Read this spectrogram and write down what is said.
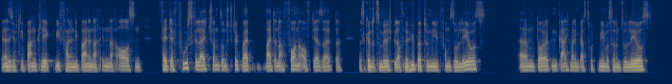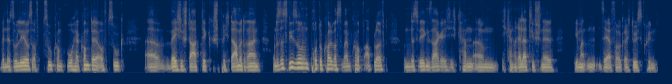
wenn er sich auf die Bank legt? Wie fallen die Beine nach innen, nach außen? Fällt der Fuß vielleicht schon so ein Stück weit weiter nach vorne auf der Seite? Das könnte zum Beispiel auf eine Hypertonie vom Soleus ähm, deuten, gar nicht mal dem Gastrocnemius, sondern dem Soleus. Wenn der Soleus auf Zug kommt, woher kommt der auf Zug? äh, welche Statik spricht damit rein. Und es ist wie so ein Protokoll, was in meinem Kopf abläuft. Und deswegen sage ich, ich kann, ähm, ich kann relativ schnell jemanden sehr erfolgreich durchscreenen.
